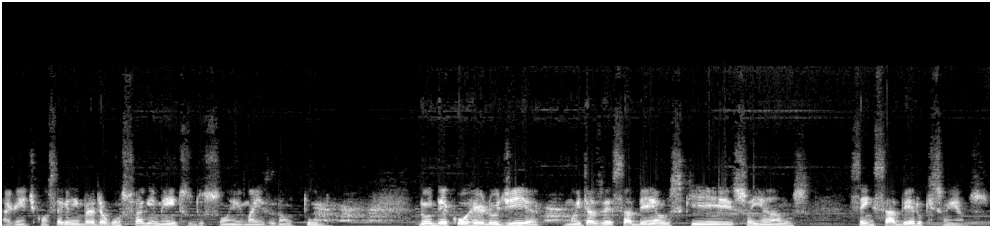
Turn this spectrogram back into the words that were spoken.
a gente consegue lembrar de alguns fragmentos do sonho, mas não tudo. No decorrer do dia, muitas vezes sabemos que sonhamos sem saber o que sonhamos.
